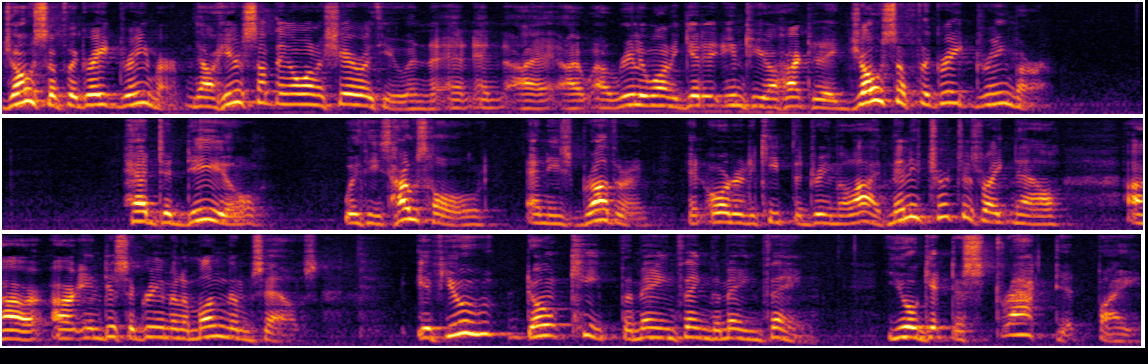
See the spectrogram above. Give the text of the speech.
Joseph, the great dreamer. Now, here's something I want to share with you, and, and, and I, I, I really want to get it into your heart today. Joseph, the great dreamer, had to deal with his household and his brethren in order to keep the dream alive. Many churches right now are, are in disagreement among themselves. If you don't keep the main thing the main thing, you'll get distracted by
